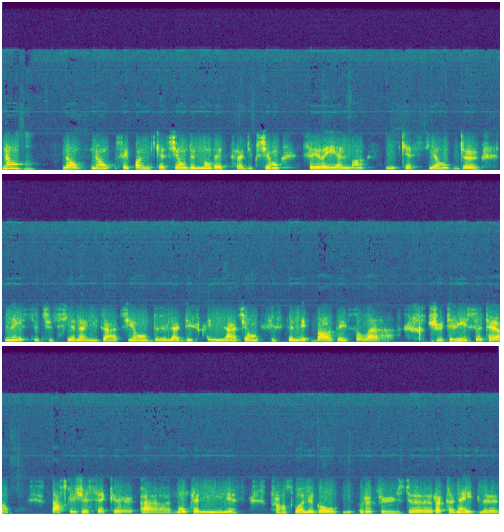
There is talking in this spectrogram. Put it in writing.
Non, mm-hmm. non, non, c'est pas une question d'une mauvaise traduction, c'est réellement une question de l'institutionnalisation de la discrimination systémique basée sur la race. J'utilise ce terme parce que je sais que euh, mon premier ministre, François Legault, refuse de reconnaître le,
